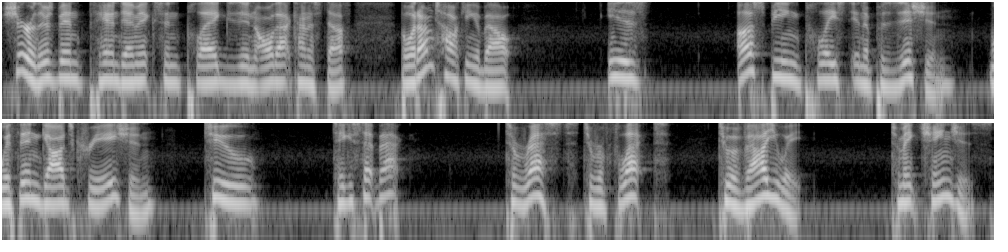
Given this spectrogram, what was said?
Sure, there's been pandemics and plagues and all that kind of stuff. But what I'm talking about is us being placed in a position within God's creation to take a step back, to rest, to reflect, to evaluate, to make changes.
